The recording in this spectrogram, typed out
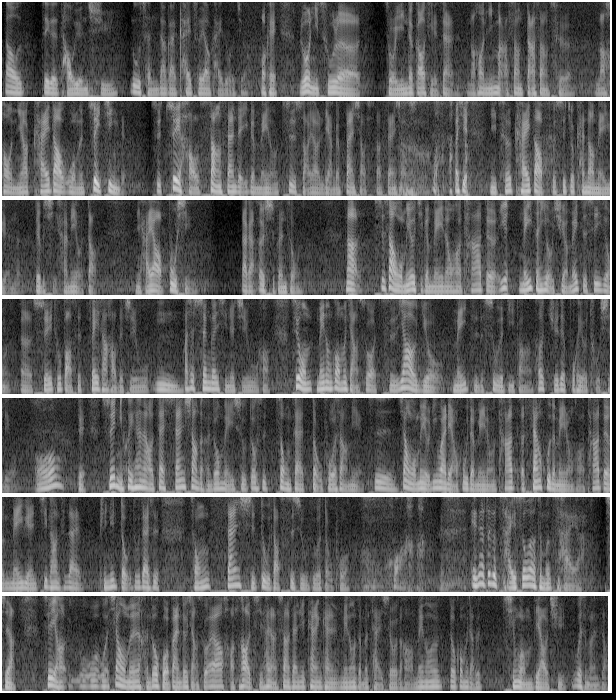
到这个桃园区。路程大概开车要开多久？OK，如果你出了左营的高铁站，然后你马上搭上车，然后你要开到我们最近的，所以最好上山的一个梅农至少要两个半小时到三小时，而且你车开到不是就看到梅园了？对不起，还没有到，你还要步行大概二十分钟。那事实上，我们有几个梅农哈，它的因为梅子很有趣啊，梅子是一种呃水土保持非常好的植物，嗯，它是生根型的植物哈，所以我们梅农跟我们讲说，只要有梅子的树的地方，它绝对不会有土石流。哦，对，所以你会看到在山上的很多梅树都是种在陡坡上面，是像我们有另外两户的梅农，它呃三户的梅农哈，它的梅园基本上是在平均陡度在是从三十度到四十五度的陡坡，哇。哎，那这个采收要怎么采啊？是啊，所以啊，我我我像我们很多伙伴都讲说，哎呀，好很好奇，他想上山去看一看梅农怎么采收的哈。梅农都跟我们讲说，请我们不要去，为什么你知道？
